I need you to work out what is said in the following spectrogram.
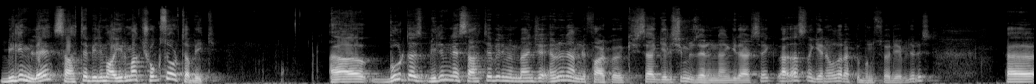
bilimle sahte bilimi ayırmak çok zor tabii ki. Ee, burada bilimle sahte bilimin bence en önemli farkı kişisel gelişim üzerinden gidersek aslında genel olarak da bunu söyleyebiliriz. Ee,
